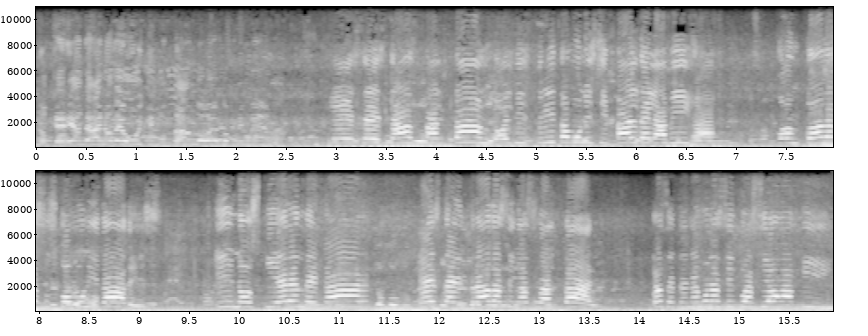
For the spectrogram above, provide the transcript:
Nos querían dejarnos de último, dando esto primero. Que se está asfaltando el distrito municipal de La Vija con todas sus comunidades y nos quieren dejar esta entrada sin asfaltar. Entonces tenemos una situación aquí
